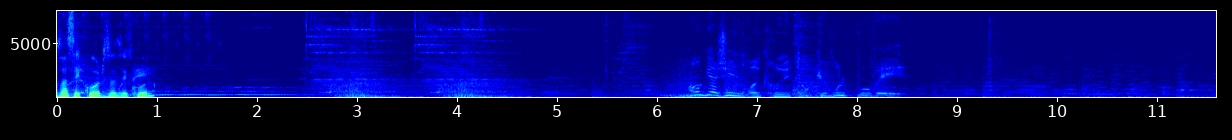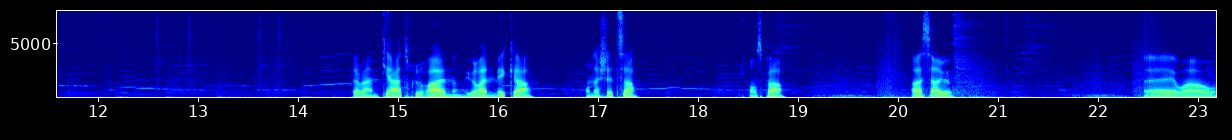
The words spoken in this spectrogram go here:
ça, c'est cool, ça, c'est cool. Engagez une recrue tant que vous le pouvez. J'ai 24, Uran, Uran Mecha. On achète ça? Je pense pas. Ah, sérieux? Eh, waouh.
